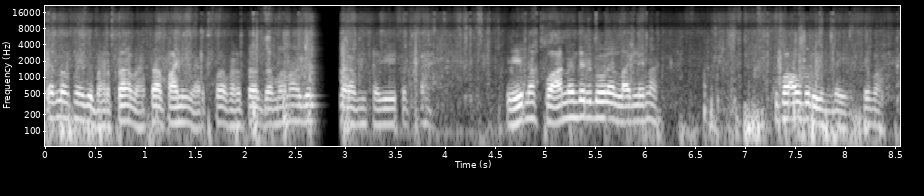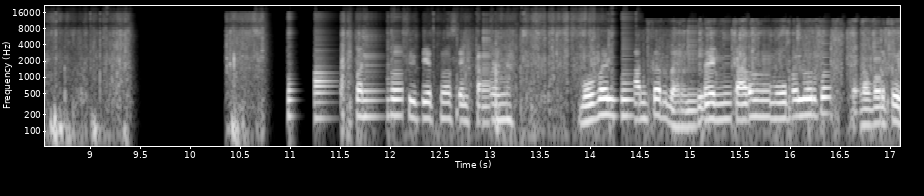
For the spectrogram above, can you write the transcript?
त्यांनाच पाहिजे भरता भरता पाणी भरता भरता जमाना गेला आमचा वेळ. काय? हे ना पानं जरी डोळ्याला लागले ना. खूप अवघड होऊन जाईल हे बा पण येत नसेल कारण मोबाईल अंतर धरलेलं आहे मी कारण मोबाईलवर पण पडतोय.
